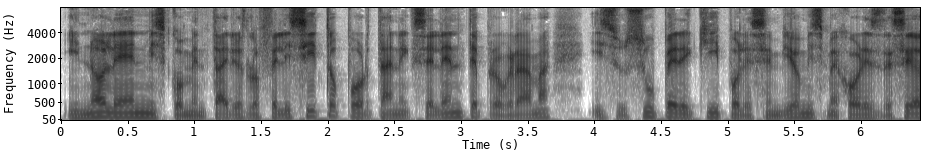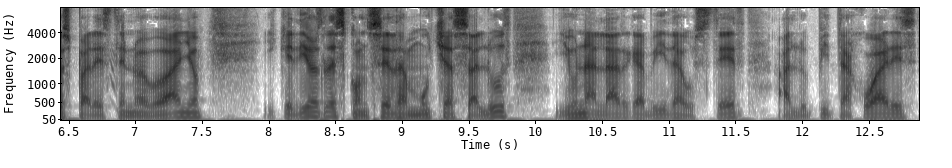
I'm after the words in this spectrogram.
y no leen mis comentarios. Lo felicito por tan excelente programa y su super equipo. Les envío mis mejores deseos para este nuevo año y que Dios les conceda mucha salud y una larga vida a usted, a Lupita Juárez,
